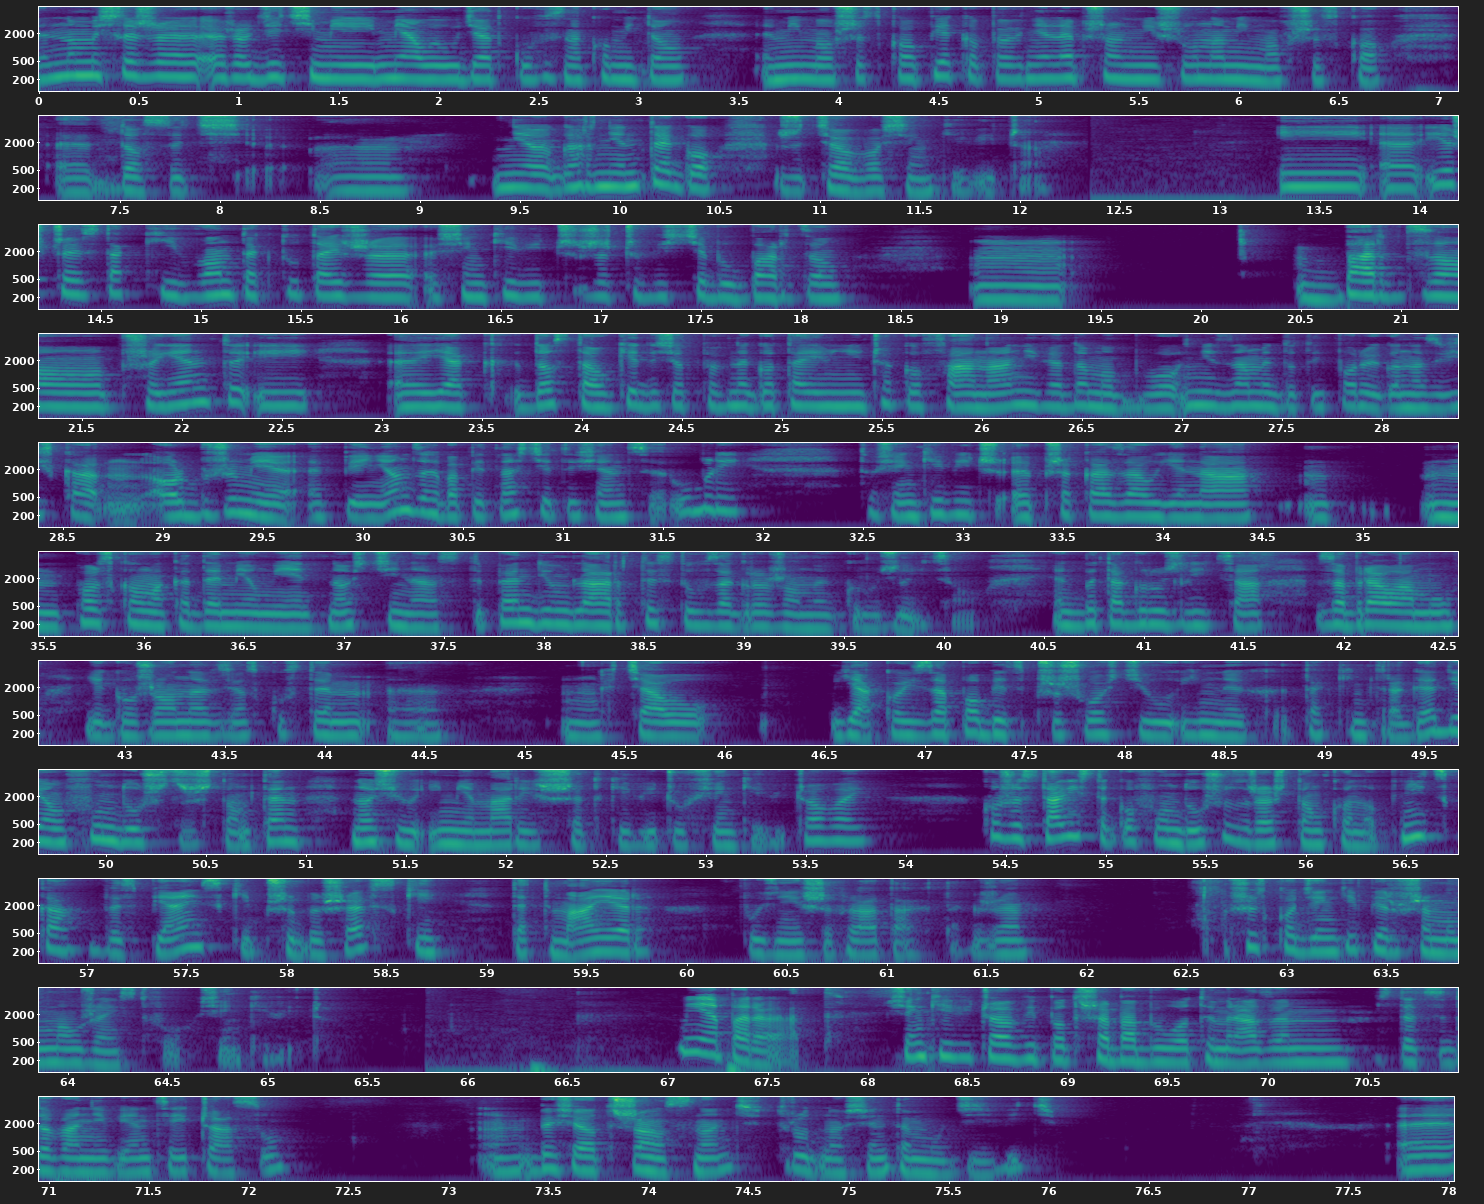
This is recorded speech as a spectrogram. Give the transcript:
No myślę, że dzieci miały u dziadków znakomitą mimo wszystko opiekę, pewnie lepszą niż u no mimo wszystko dosyć nieogarniętego życiowo Sienkiewicza. I jeszcze jest taki wątek tutaj, że Sienkiewicz rzeczywiście był bardzo, bardzo przejęty i jak dostał kiedyś od pewnego tajemniczego fana, nie wiadomo było, nie znamy do tej pory jego nazwiska, olbrzymie pieniądze, chyba 15 tysięcy rubli, to Sienkiewicz przekazał je na Polską Akademię Umiejętności na stypendium dla artystów zagrożonych gruźlicą. Jakby ta gruźlica zabrała mu jego żonę, w związku z tym chciał jakoś zapobiec przyszłości u innych takim tragediom. Fundusz zresztą ten nosił imię Marii Szedkiewiczów-Sienkiewiczowej. Korzystali z tego funduszu zresztą Konopnicka, Wyspiański, Przybyszewski, Tetmajer w późniejszych latach, także wszystko dzięki pierwszemu małżeństwu Sienkiewicza. Mija parę lat. Sienkiewiczowi potrzeba było tym razem zdecydowanie więcej czasu, by się otrząsnąć. Trudno się temu dziwić.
